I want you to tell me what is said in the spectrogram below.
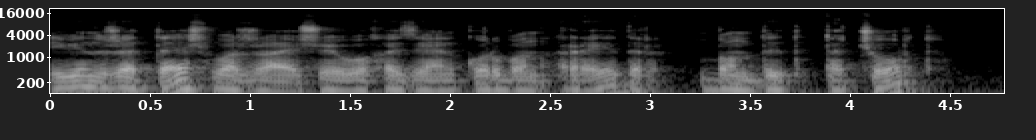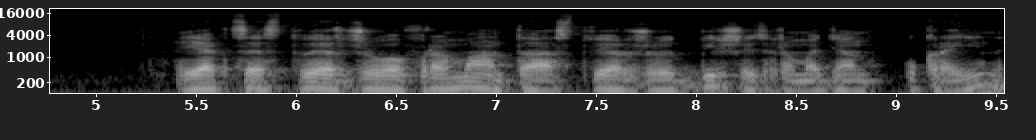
І він вже теж вважає, що його хазяїн Корбан рейдер, бандит та чорт. Як це стверджував Роман та стверджують більшість громадян України.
